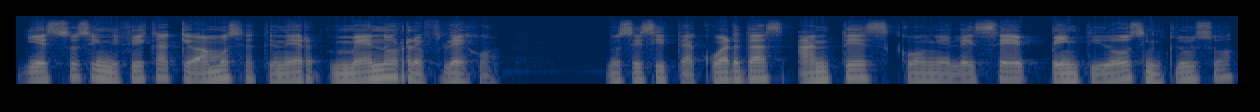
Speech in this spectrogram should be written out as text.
y esto significa que vamos a tener menos reflejo. No sé si te acuerdas antes con el S22 incluso,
